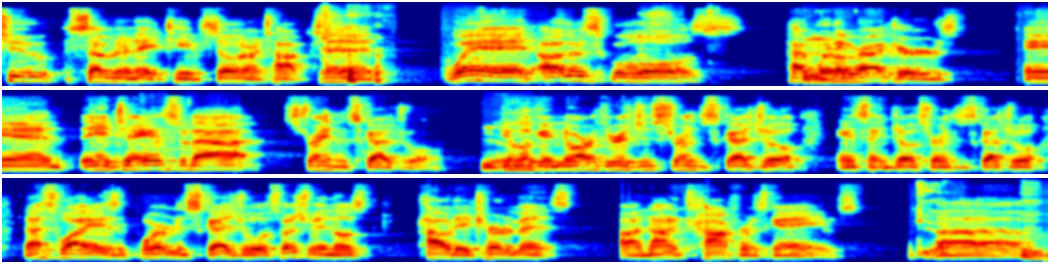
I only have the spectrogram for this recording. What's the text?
two, seven, and eight teams still in our top ten when other schools have yeah. winning records. And to answer to that, strength and schedule. Yeah. You look at Northridge's strength and schedule and St. Joe's strength and schedule. That's why it's important to schedule, especially in those holiday tournaments, uh, non-conference games. Yeah. Uh,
